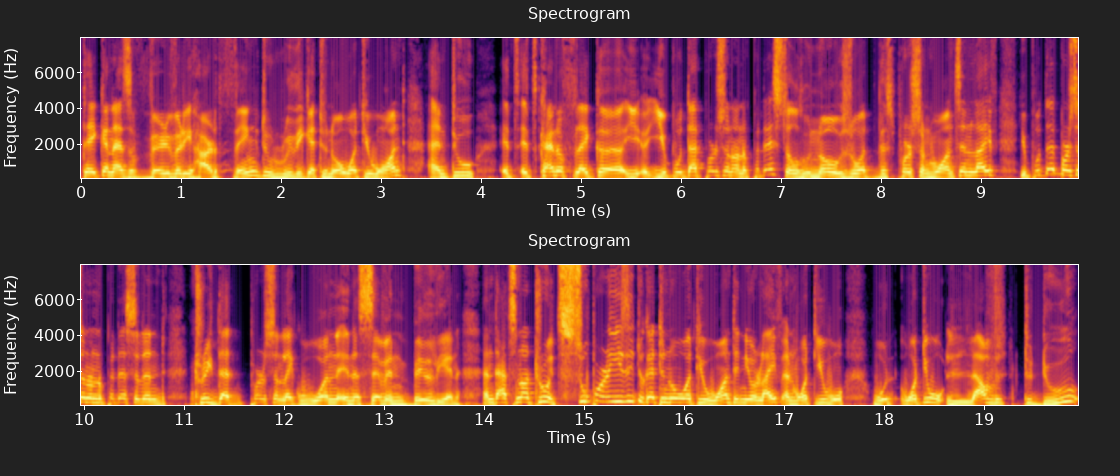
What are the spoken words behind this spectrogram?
taken as a very very hard thing to really get to know what you want and to it's it's kind of like uh, you, you put that person on a pedestal who knows what this person wants in life. You put that person on a pedestal and treat that person like one in a 7 billion. And that's not true. It's super easy to get to know what you want in your life and what you would what you love to do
